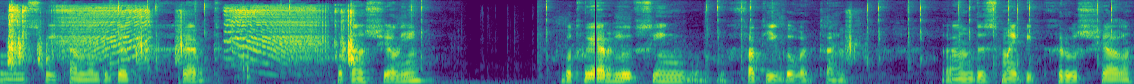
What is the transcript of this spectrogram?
means we cannot get hurt, potentially. But we are losing fatigue over time. And this might be crucial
